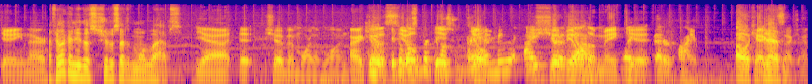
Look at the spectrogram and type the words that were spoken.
getting there. I feel like I need to should have said it more laps. Yeah, it should have been more than one. All right, If, you- Ghost, if it wasn't for Ghost you- ramming you'll- me, I should be able to make like, it- better time. Oh, okay, I got Yeah. a second.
